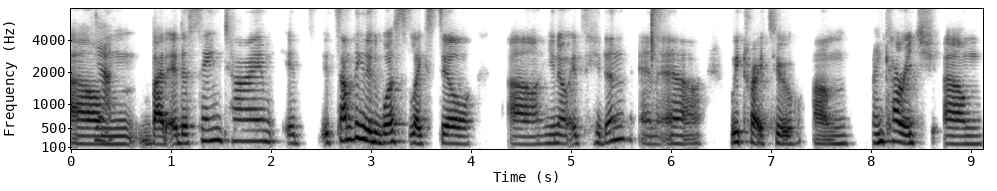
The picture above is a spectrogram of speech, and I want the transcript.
um, yeah. but at the same time it's it's something that was like still uh, you know it's hidden and uh, we try to um, encourage um,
